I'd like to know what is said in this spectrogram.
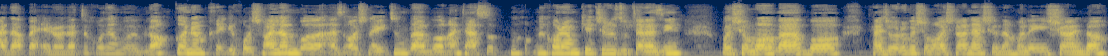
ادب و ارادت خودم رو ابلاغ کنم. خیلی خوشحالم با از آشناییتون و واقعا تاسف می‌خورم که چرا زودتر از این با شما و با تجارب شما آشنا نشدم. حالا انشاءالله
